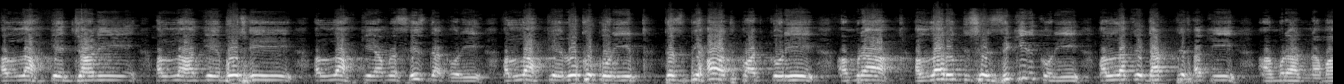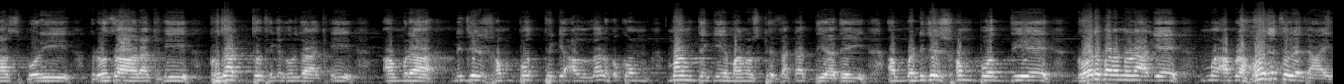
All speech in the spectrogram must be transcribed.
আল্লাহকে জানি, আল্লাহকে বুঝি, আল্লাহকে আমরা সিজদা করি, আল্লাহকে রুখ করি, তসবিহাত পাঠ করি, আমরা আল্লাহর উদ্দেশ্যে জিকির করি, আল্লাহকে ডাকতে থাকি, আমরা নামাজ পড়ি, রোজা রাখি ক্ষুধার্থ থেকে রোজা রাখি আমরা নিজের সম্পদ থেকে আল্লাহর হুকুম মানতে গিয়ে মানুষকে জাকাত দিয়া দেই। আমরা নিজের সম্পদ দিয়ে ঘর বানানোর আগে আমরা হজে চলে যাই।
